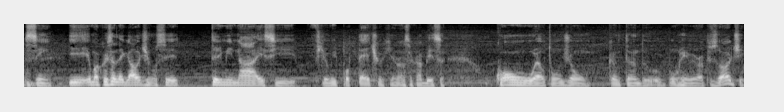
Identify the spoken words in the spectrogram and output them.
sim. E uma coisa legal de você terminar esse filme hipotético aqui na nossa cabeça com o Elton John cantando o Bohemian Rhapsody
